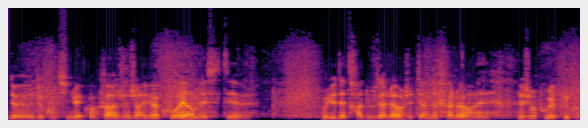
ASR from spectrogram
de, de, continuer. Quoi. Enfin, j'arrivais à courir, mais c'était euh, au lieu d'être à 12 à l'heure, j'étais à 9 à l'heure et, et j'en pouvais plus. Quoi.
